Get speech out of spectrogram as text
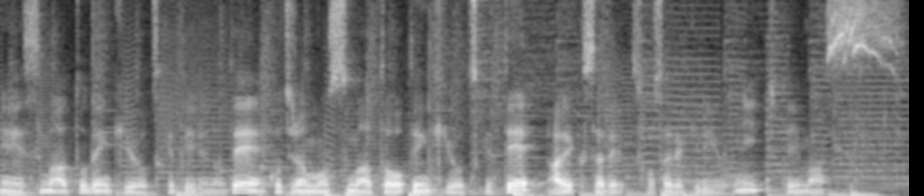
えー、スマート電球をつけているのでこちらもスマート電球をつけて Alexa で操作できるようにしています。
